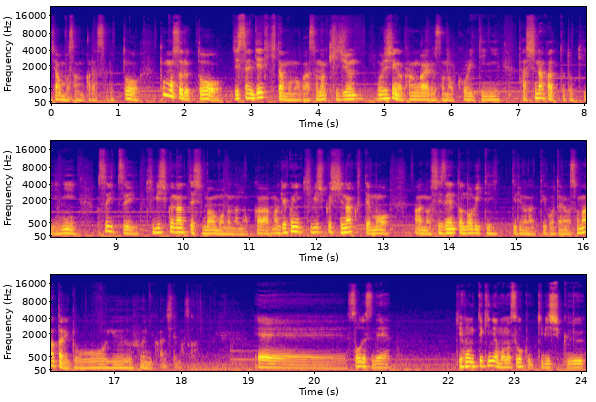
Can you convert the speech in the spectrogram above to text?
ジャンボさんからするとともすると実際に出てきたものがその基準ご自身が考えるそのクオリティに達しなかった時についつい厳しくなってしまうものなのか、まあ、逆に厳しくしなくてもあの自然と伸びていってるようなっていうことなのかそのあたりどういうふうに感じてますか？えーそうですね。基本的にはものすごく厳しく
